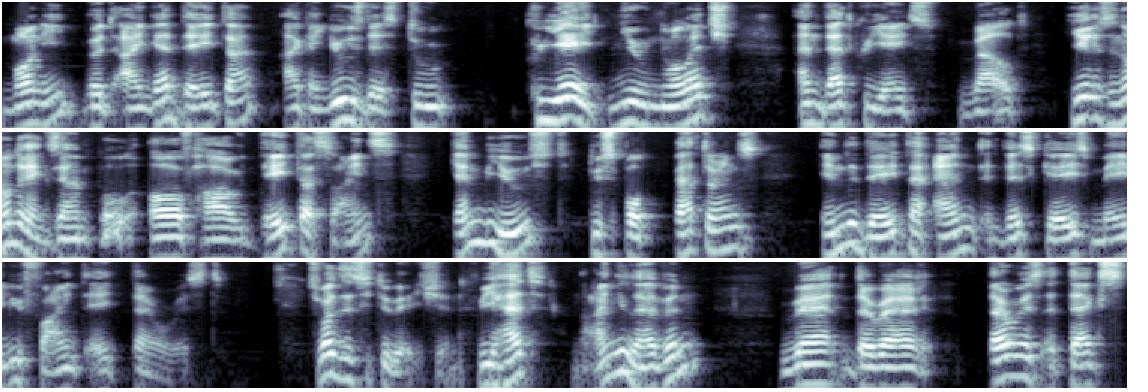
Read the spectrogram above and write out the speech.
money, but I get data. I can use this to create new knowledge, and that creates wealth. Here is another example of how data science can be used to spot patterns in the data and, in this case, maybe find a terrorist. So, what's the situation? We had 9 11, where there were terrorist attacks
